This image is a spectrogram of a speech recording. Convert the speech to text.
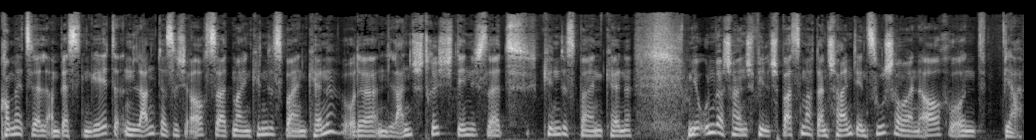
kommerziell am besten geht. Ein Land, das ich auch seit meinen Kindesbeinen kenne oder ein Landstrich, den ich seit Kindesbeinen kenne, mir unwahrscheinlich viel Spaß macht, anscheinend den Zuschauern auch. Und ja,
